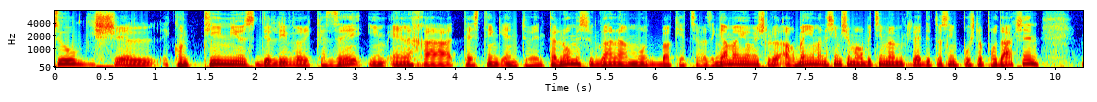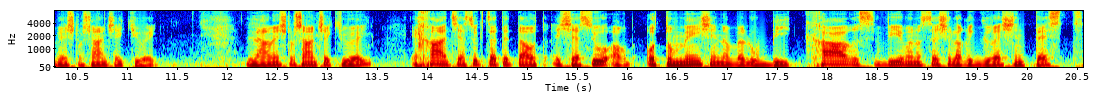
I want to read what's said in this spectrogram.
סוג של continuous delivery כזה, אם אין לך testing end-to-end. אתה לא מסוגל לעמוד בקצב הזה. גם היום יש 40 אנשים שמרביצים למקלדת, עושים push ל production, ויש שלושה אנשי QA. למה יש שלושה אנשי QA? אחד, שיעשו קצת את ה... שיעשו automation, אבל הוא בעיקר סביב הנושא של ה regression test,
